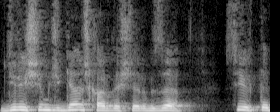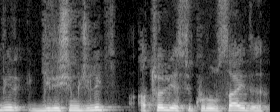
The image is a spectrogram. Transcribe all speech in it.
girişimci genç kardeşlerimize Siirt'te bir girişimcilik atölyesi kurulsaydı,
